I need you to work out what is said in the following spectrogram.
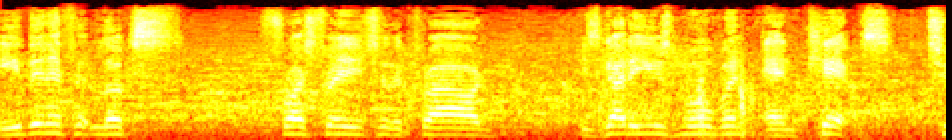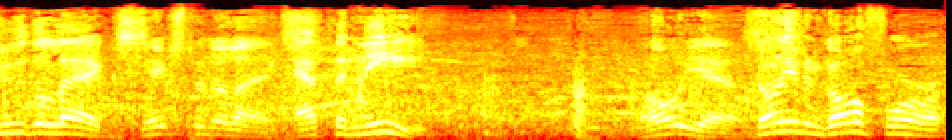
even if it looks frustrating to the crowd. He's got to use movement and kicks to the legs, kicks to the legs. at the knee. oh yes. Don't even go for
